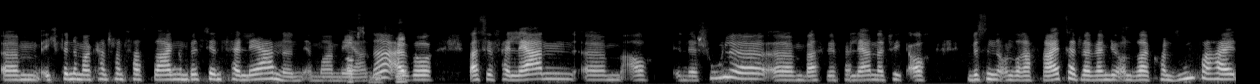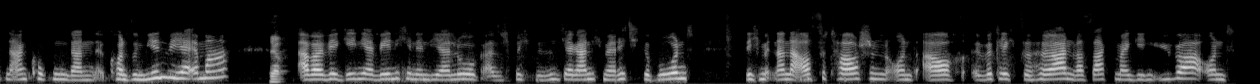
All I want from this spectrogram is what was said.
ähm, ich finde, man kann schon fast sagen, ein bisschen verlernen immer mehr. Absolut, ne? Ja. Also was wir verlernen, ähm, auch in der Schule, ähm, was wir verlernen natürlich auch ein bisschen in unserer Freizeit, weil wenn wir unser Konsumverhalten angucken, dann konsumieren wir ja immer. Ja. Aber wir gehen ja wenig in den Dialog. Also sprich, wir sind ja gar nicht mehr richtig gewohnt, sich miteinander auszutauschen und auch wirklich zu hören, was sagt mein Gegenüber und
